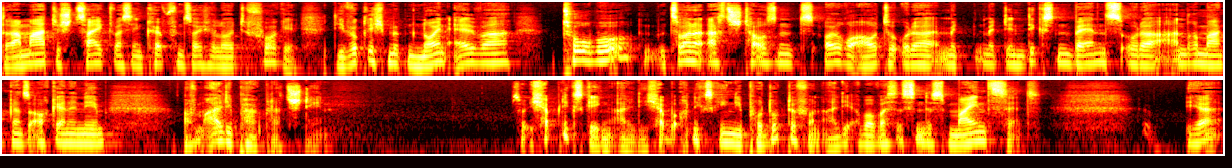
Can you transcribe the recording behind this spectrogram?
dramatisch zeigt, was in Köpfen solcher Leute vorgeht. Die wirklich mit einem 911er Turbo, 280.000 Euro Auto oder mit, mit den dicksten Bands oder andere Marken du auch gerne nehmen, auf dem Aldi-Parkplatz stehen. So, ich habe nichts gegen Aldi, ich habe auch nichts gegen die Produkte von Aldi, aber was ist denn das Mindset? Ja,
